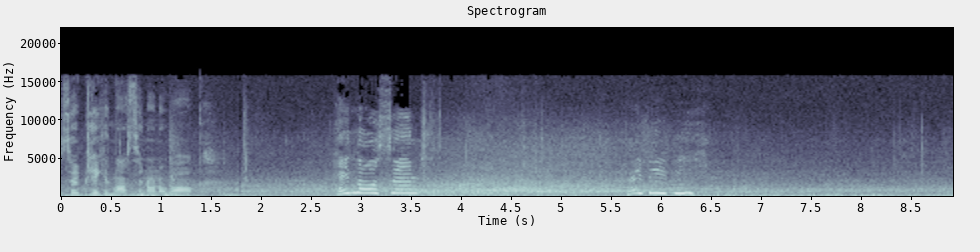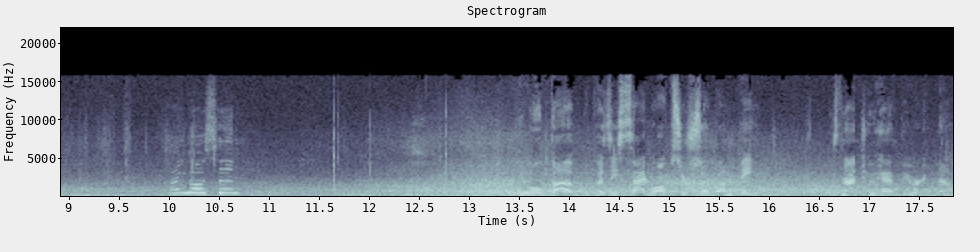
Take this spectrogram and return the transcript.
So I'm taking Lawson on a walk. Hey, Lawson. Hi, baby. Hi, Lawson. He woke up because these sidewalks are so bumpy. He's not too happy right now.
